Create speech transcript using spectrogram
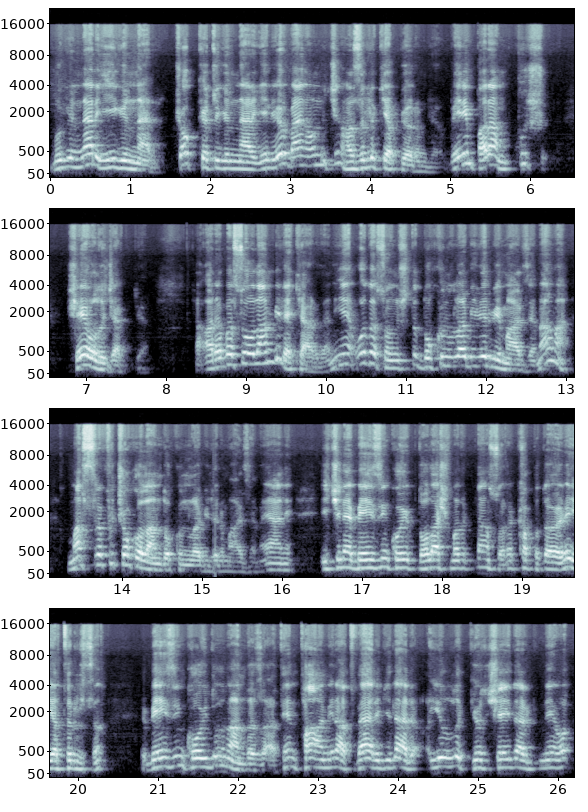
bugünler iyi günler. Çok kötü günler geliyor. Ben onun için hazırlık yapıyorum diyor. Benim param kuş şey olacak diyor. Arabası olan bile karda. Niye? O da sonuçta dokunulabilir bir malzeme ama masrafı çok olan dokunulabilir malzeme. Yani içine benzin koyup dolaşmadıktan sonra kapıda öyle yatırırsın. Benzin koyduğun anda zaten tamirat, vergiler, yıllık şeyler ne o?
